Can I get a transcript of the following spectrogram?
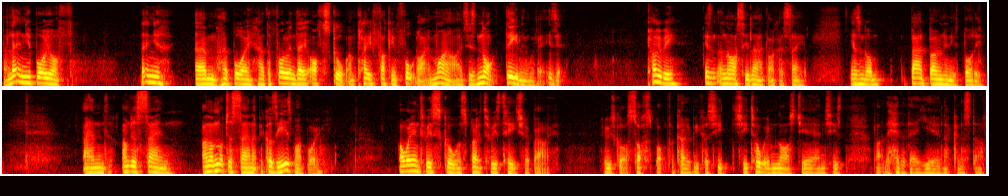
And letting your boy off, letting your um, her boy have the following day off school and play fucking Fortnite, in my eyes, is not dealing with it, is it? Kobe isn't a nasty lad, like I say. He hasn't got a bad bone in his body. And I'm just saying, and I'm not just saying that because he is my boy. I went into his school and spoke to his teacher about it, who's got a soft spot for Kobe because she, she taught him last year and she's like the head of their year and that kind of stuff.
